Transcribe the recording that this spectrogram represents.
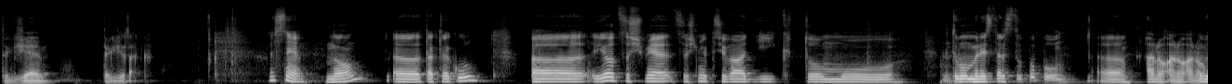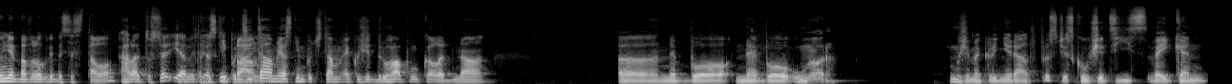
Takže, takže tak. Jasně, no, uh, tak to je cool. Uh, jo, což mě, což mě přivádí k tomu, k tomu ministerstvu popu. Uh, Ano, ano, to by ano. mě bavilo, kdyby se stalo. Ale to se, já, to já s tím plán. počítám, já s tím počítám, jakože druhá půlka ledna uh, nebo, nebo únor. Můžeme klidně dát prostě zkoušecí weekend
